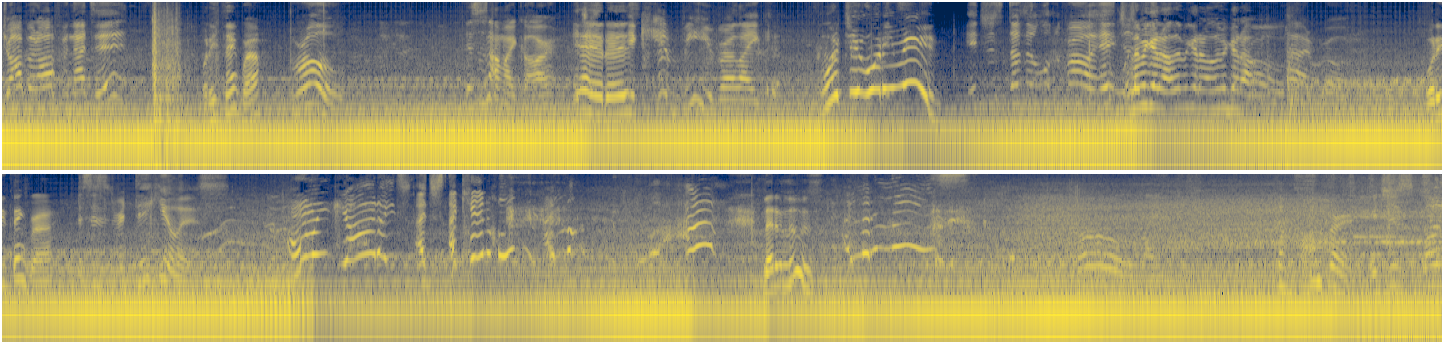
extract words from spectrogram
drop it off and that's it? What do you think, bro? Bro. This is not my car. Yeah, just- it is. It can't be, bro. Like, What do you? What do you mean? it just doesn't look, bro. It just. Let me get out. Let me get out. Let me get out. Bro, God, bro. What do you think, bro? This is ridiculous. Oh my god! I, just- I just I can't hold it. I lo- ah, Let it loose. I let it loose. Oh, like the bumper. It just goes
